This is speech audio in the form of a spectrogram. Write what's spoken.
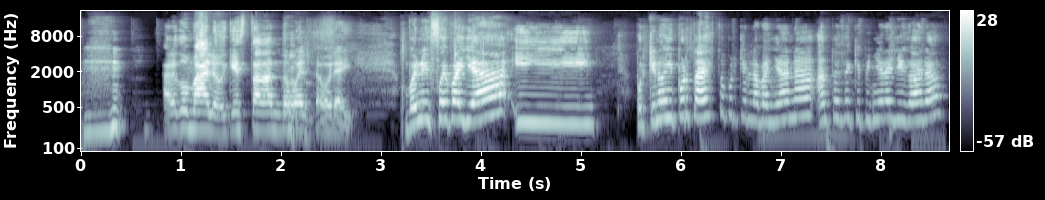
algo malo que está dando vuelta por ahí. Bueno, y fue para allá y... ¿Por qué nos importa esto? Porque en la mañana, antes de que Piñera llegara,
